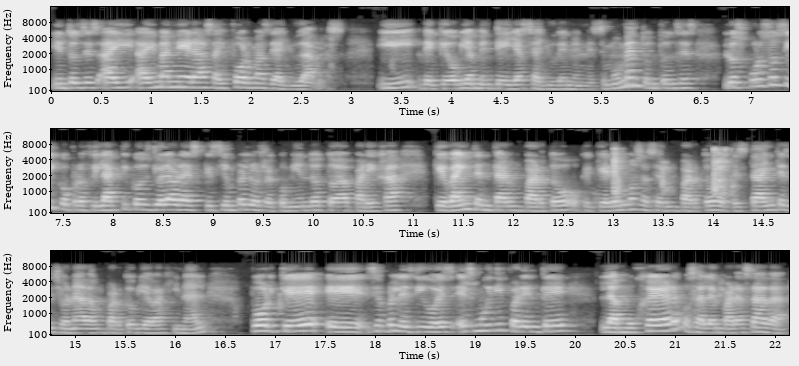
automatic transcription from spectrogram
Y entonces hay, hay maneras, hay formas de ayudarlas y de que obviamente ellas se ayuden en ese momento. Entonces, los cursos psicoprofilácticos yo la verdad es que siempre los recomiendo a toda pareja que va a intentar un parto o que queremos hacer un parto o que está intencionada un parto vía vaginal, porque eh, siempre les digo, es, es muy diferente la mujer, o sea, la embarazada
